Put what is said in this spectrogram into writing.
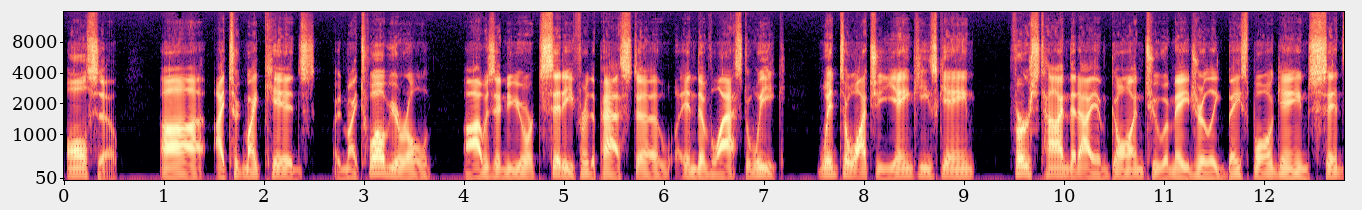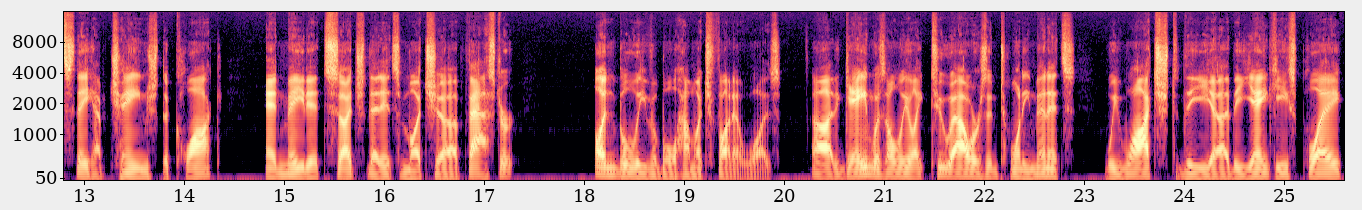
Also, uh, I took my kids, my 12 year old, I was in New York City for the past uh, end of last week, went to watch a Yankees game first time that I have gone to a Major League Baseball game since they have changed the clock and made it such that it's much uh, faster. Unbelievable how much fun it was. Uh, the game was only like two hours and 20 minutes. We watched the uh, the Yankees play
